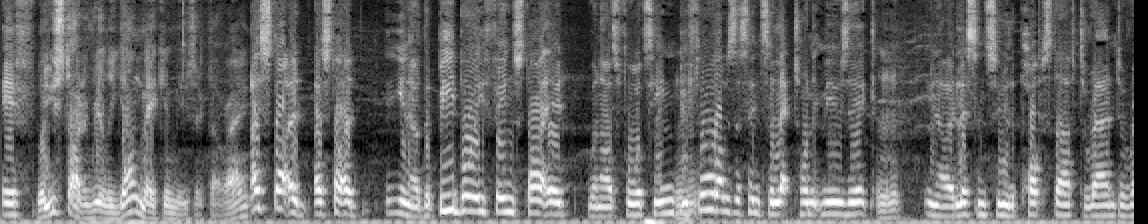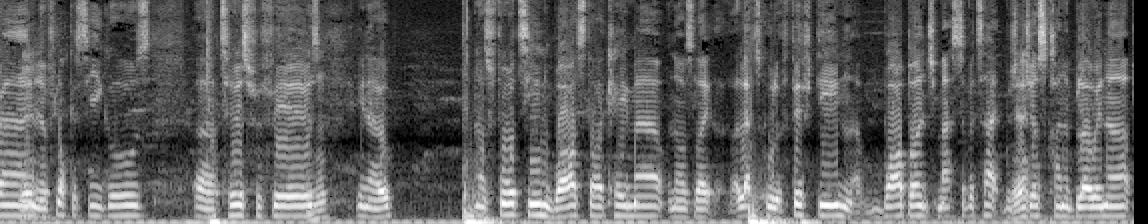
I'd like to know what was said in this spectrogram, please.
If Well, you started really young making music, though, right? I started. I started. You know, the b boy thing started when I was 14 Mm-hmm. Before I was listening to electronic music, you know, I listened to the pop stuff, Duran Duran, Yeah. you know, Flock of Seagulls, uh, Tears for Fears. Mm-hmm. You know, when I was 14, Wild Style came out, and I was like, I left school at 15. like, Wild Bunch, Massive Attack was Yeah. just kind of blowing up.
